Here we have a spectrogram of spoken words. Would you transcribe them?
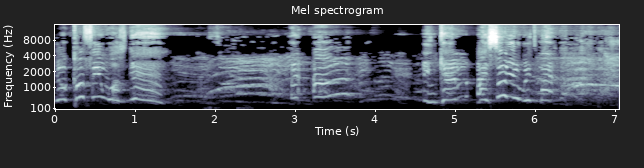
Your coffin was there. In camp, I saw you with my.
